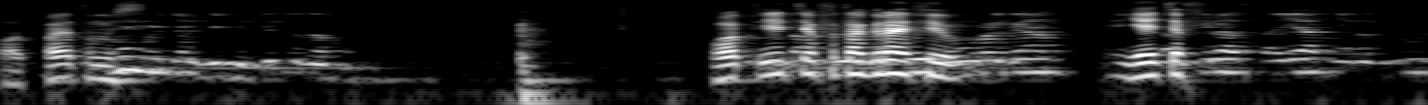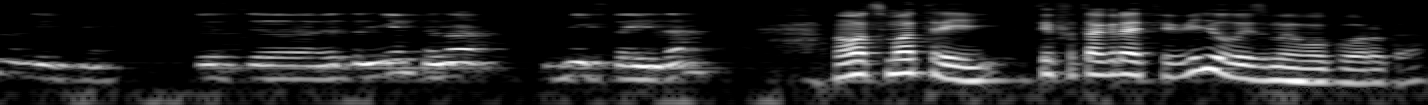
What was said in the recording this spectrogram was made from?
Вот, поэтому... Вот я Там тебе фотографии... Ураган, Я тебе... вчера стоят не разгруженные все. То есть э, эта нефть, она в них стоит, да? Ну вот смотри, ты фотографии видел из моего города?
